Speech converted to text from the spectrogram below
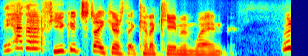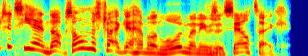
they had a few good strikers that kind of came and went. Where did he end up? Someone was trying to get him on loan when he was at Celtic.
